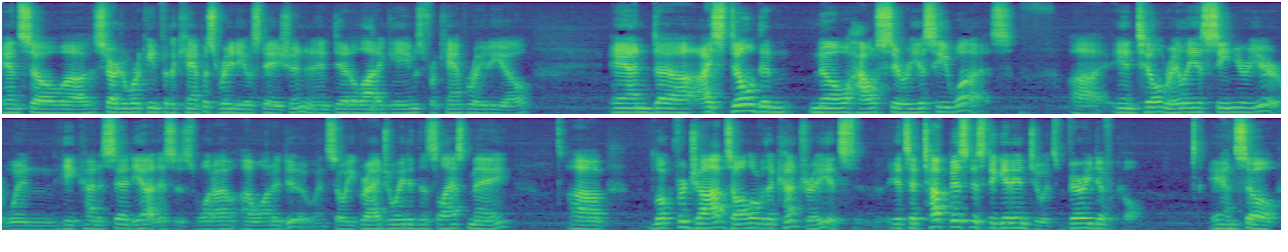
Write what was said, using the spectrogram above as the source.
And so uh, started working for the campus radio station and did a lot of games for camp radio. And uh, I still didn't know how serious he was uh, until really his senior year when he kind of said, yeah, this is what I, I want to do. And so he graduated this last May. Uh, looked for jobs all over the country. It's it's a tough business to get into. It's very difficult. And so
